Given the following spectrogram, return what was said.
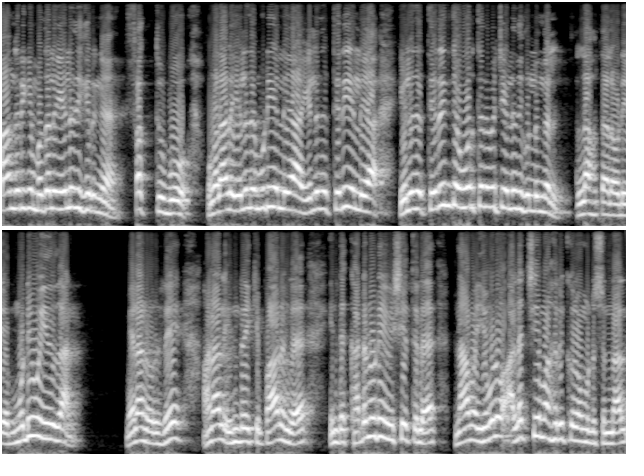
வாங்குறீங்க முதல்ல எழுதிக்கிறீங்க ஃபக்துபோ. உங்களால எழுத முடியலையா? எழுத தெரியலையா? எழுத தெரிஞ்ச ஒருத்தரை வச்சு எழுதி கொள்ளுங்கள். அல்லாஹு தாலாவுடைய முடிவு இதுதான். மேலானவர்களே ஆனால் இன்றைக்கு பாருங்க இந்த கடனுடைய விஷயத்துல நாம எவ்வளவு அலட்சியமாக இருக்கிறோம் என்று சொன்னால்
